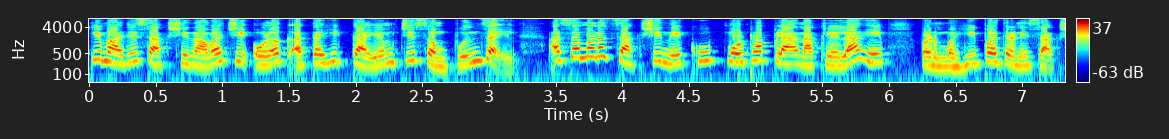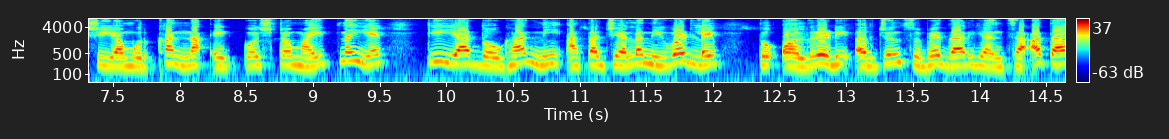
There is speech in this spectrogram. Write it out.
की माझी साक्षी नावाची ओळख आता ही कायमची संपून जाईल. असं म्हणत साक्षीने खूप मोठा प्लॅन आखलेला आहे. पण महिपत आणि साक्षी या मूर्खांना एक गोष्ट माहीत नाहीये की या दोघांनी आता ज्याला निवडले तो ऑलरेडी अर्जुन सुभेदार यांचा आता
